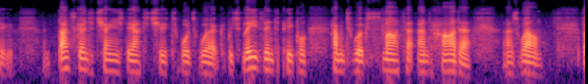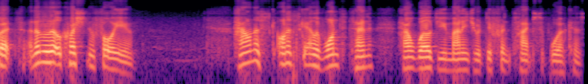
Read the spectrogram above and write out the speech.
to. And that's going to change the attitude towards work, which leads into people having to work smarter and harder as well. But another little question for you. How on a, on a scale of 1 to 10, how well do you manage your different types of workers?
